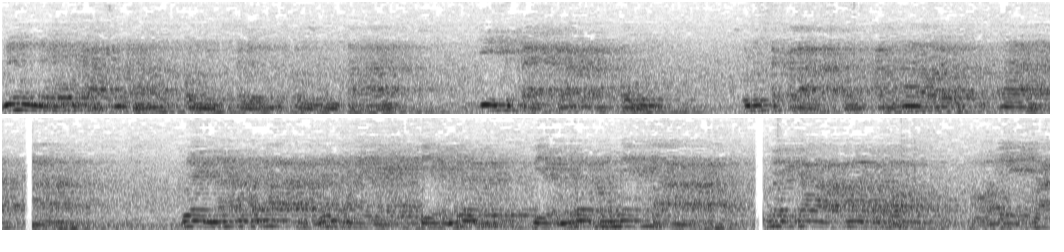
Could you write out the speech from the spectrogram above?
เนื่องในโอกาสมหามงคลเฉลิมพระชนมพรรษา 28 กรกฎาคม พุทธศักราช 2565 ด้วยน้ำพระราชหฤทัยเบี่ยมด้วยเบี่ยมด้วยพระเมตตาด้วยก้าพระกระหม่อมขอเดชะ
